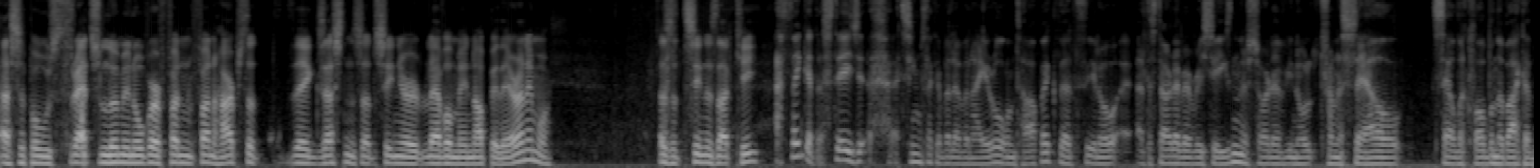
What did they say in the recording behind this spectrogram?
I suppose, threats looming over Finn, Finn Harps that the existence at senior level may not be there anymore. Is it seen as that key? I think at the stage it, seems like a bit of an eye rolling topic that you know at the start of every season they're sort of you know trying to sell sell the club on the back of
